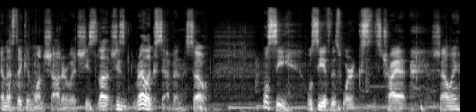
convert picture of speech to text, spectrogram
Unless they can one-shot her, which she's, uh, she's Relic 7, so... We'll see. We'll see if this works. Let's try it, shall we?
